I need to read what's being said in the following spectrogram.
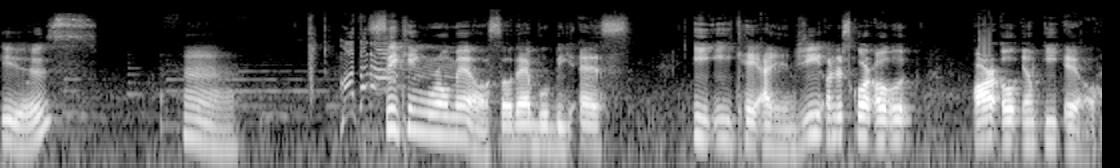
is. Hmm. Seeking Romel. So that will be S E E K I N G underscore O R O M E L.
